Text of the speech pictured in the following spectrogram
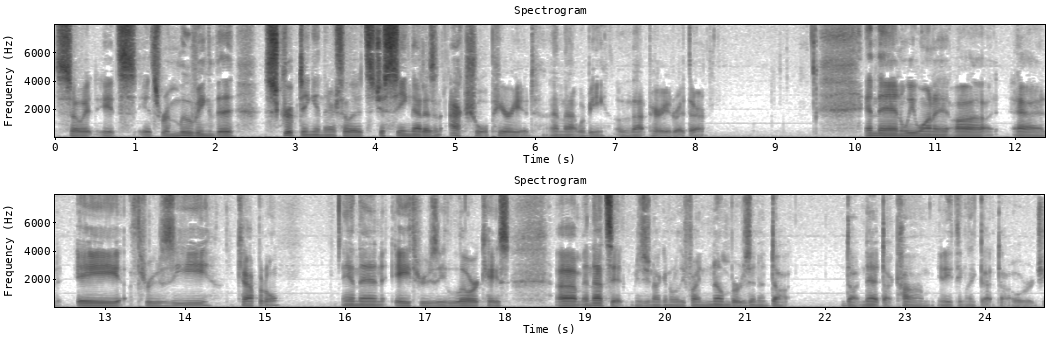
so it, it's it's removing the scripting in there. So it's just seeing that as an actual period and that would be that period right there. And then we want to uh, add a through z capital and then a through z lowercase. Um, and that's it because you're not going to really find numbers in a dot dot net dot com anything like that dot org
